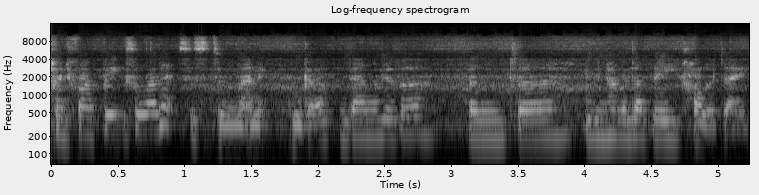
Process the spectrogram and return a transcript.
25 beaks on the let system and it can go up and down the river and uh, you can have a lovely holiday.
